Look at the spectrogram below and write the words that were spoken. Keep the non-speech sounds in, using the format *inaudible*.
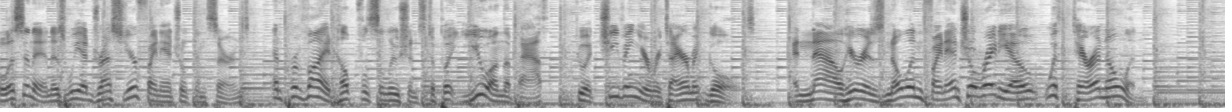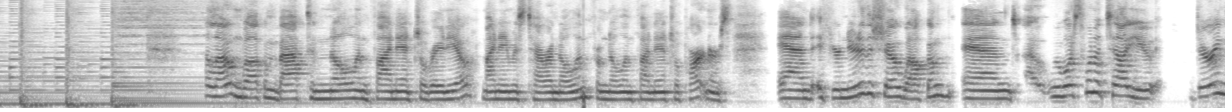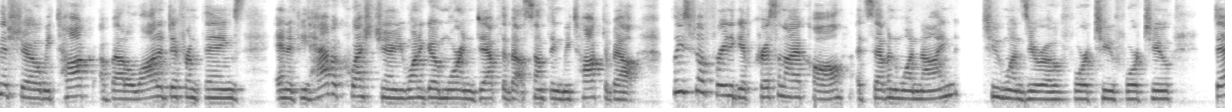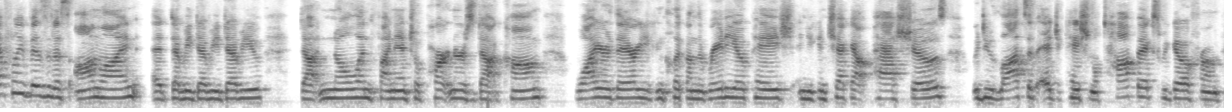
Listen in as we address your financial concerns and provide helpful solutions to put you on the path to achieving your retirement goals. And now, here is Nolan Financial Radio with Tara Nolan. Hello, and welcome back to Nolan Financial Radio. My name is Tara Nolan from Nolan Financial Partners. And if you're new to the show, welcome. And uh, we just want to tell you during the show, we talk about a lot of different things. And if you have a question or you want to go more in depth about something we talked about, please feel free to give Chris and I a call at 719 210 4242. Definitely visit us online at www.nolanfinancialpartners.com. While you're there, you can click on the radio page and you can check out past shows. We do lots of educational topics. We go from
